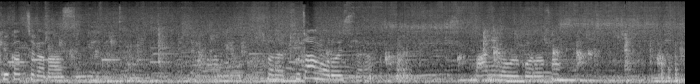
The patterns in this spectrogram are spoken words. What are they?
규카츠가 나왔습니다. 저는 두 장으로 했어요. 많이 먹을 거라서.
